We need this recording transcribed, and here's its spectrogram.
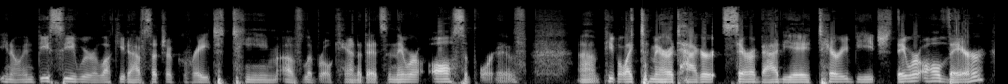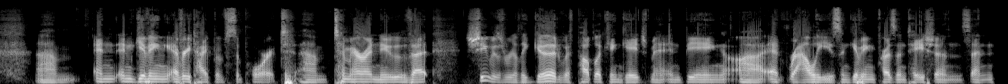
you know, in BC, we were lucky to have such a great team of Liberal candidates, and they were all supportive. Um, people like Tamara Taggart, Sara Badiei, Terry Beech, they were all there um, and, and giving every type of support. Um, Tamara knew that she was really good with public engagement and being uh, at rallies and giving presentations and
